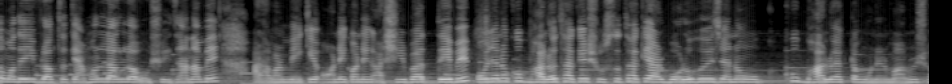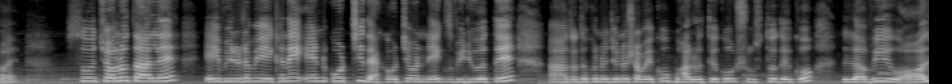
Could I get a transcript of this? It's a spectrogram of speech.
তোমাদের এই ব্লগটা কেমন লাগল অবশ্যই জানাবে। আর আমার মেয়েকে অনেক অনেক আশীর্বাদ দেবে। ও যেন খুব ভালো থাকে, সুস্থ থাকে আর বড় হয়ে যেন খুব ভালো একটা মনের মানুষ হয়। সো চলো তাহলে এই ভিডিওটা আমি এখানেই এন্ড করছি। দেখা হচ্ছে আমার নেক্সট ভিডিওতে। ততক্ষণের জন্য সবাই খুব ভালো থেকো, সুস্থ থেকো। লাভ ইউ অল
